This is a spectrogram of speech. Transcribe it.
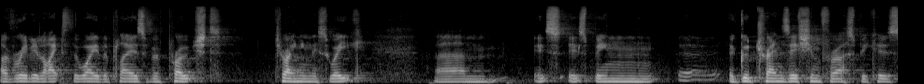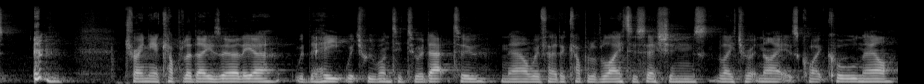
I've really liked the way the players have approached training this week. Um, it's it's been uh, a good transition for us because training a couple of days earlier with the heat, which we wanted to adapt to. Now we've had a couple of lighter sessions later at night. It's quite cool now,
